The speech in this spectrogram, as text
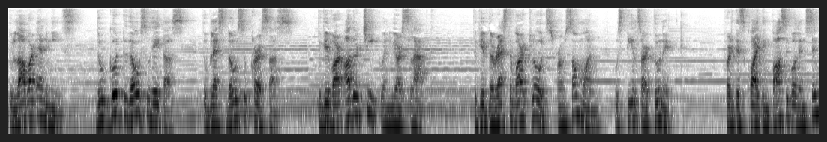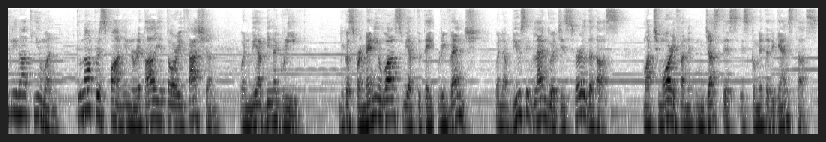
to love our enemies, do good to those who hate us, to bless those who curse us, to give our other cheek when we are slapped, to give the rest of our clothes from someone who steals our tunic. For it is quite impossible and simply not human to not respond in a retaliatory fashion when we have been aggrieved. Because for many of us, we have to take revenge when abusive language is hurled at us, much more if an injustice is committed against us.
